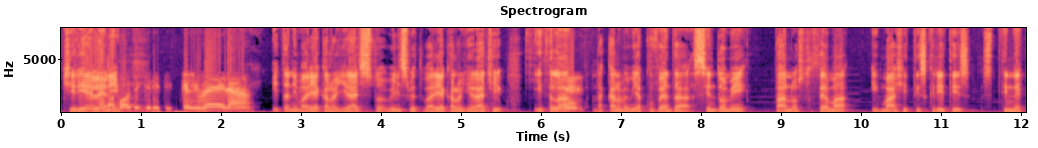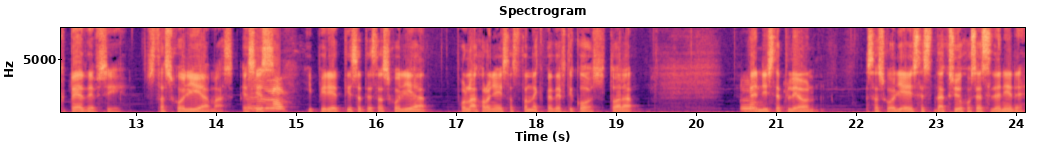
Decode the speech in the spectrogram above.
Κυρία Ελένη. Αγαπώ την Κρήτη. Καλημέρα. Ήταν η Μαρία Καλογεράκη, μίλησε με τη Μαρία Καλογεράκη. Ήθελα Ναι. να κάνουμε μια κουβέντα σύντομη πάνω στο θέμα η μάχη της Κρήτης στην εκπαίδευση, στα σχολεία μας. Εσείς Ναι. υπηρετήσατε στα σχολεία πολλά χρόνια, ήσασταν εκπαιδευτικός. Τώρα δεν είστε πλέον στα σχολεία, είστε συνταξιούχος, έτσι δεν είναι;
